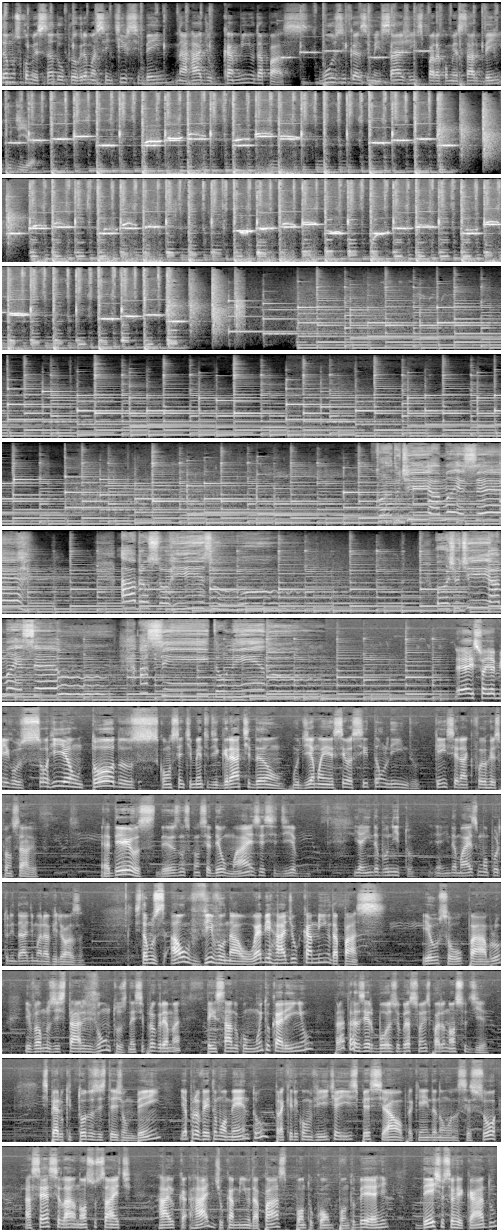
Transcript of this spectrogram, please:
estamos começando o programa Sentir-se Bem na rádio Caminho da Paz. Músicas e mensagens para começar bem o dia. Isso aí, amigos. Sorriam todos com um sentimento de gratidão. O dia amanheceu assim tão lindo. Quem será que foi o responsável? É Deus. Deus nos concedeu mais esse dia e ainda bonito. E ainda mais uma oportunidade maravilhosa. Estamos ao vivo na Web Rádio Caminho da Paz. Eu sou o Pablo e vamos estar juntos nesse programa, pensado com muito carinho para trazer boas vibrações para o nosso dia. Espero que todos estejam bem e aproveite o momento para aquele convite aí especial para quem ainda não acessou, acesse lá o nosso site radiocaminhodapaz.com.br, deixe o seu recado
